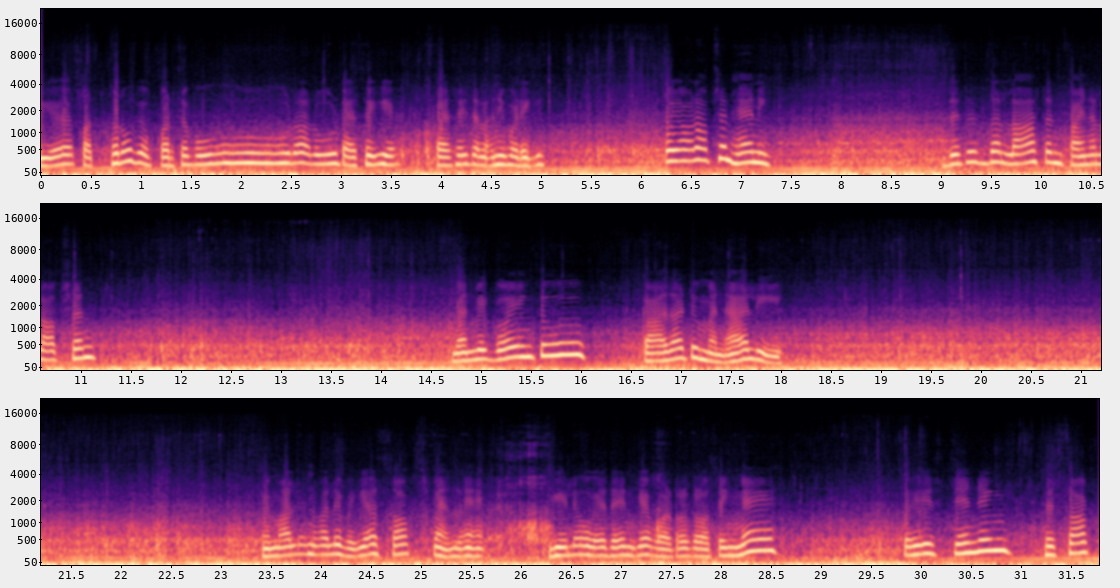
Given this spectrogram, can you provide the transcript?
ये पत्थरों के ऊपर से पूरा रूट ऐसे ही है ऐसे ही चलानी पड़ेगी। कोई और ऑप्शन है नहीं। This is the last and final option when we going to Kaza to Manali. Himalayan वाले भैया सॉक्स पहन रहे हैं। गीले हो गए थे इनके वाटर क्रॉसिंग में। So he is changing his socks.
